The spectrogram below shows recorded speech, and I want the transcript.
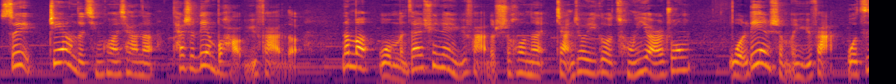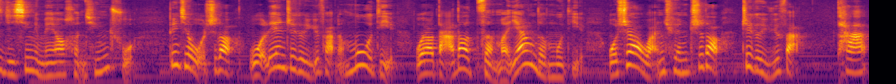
所以这样的情况下呢，他是练不好语法的。那么我们在训练语法的时候呢，讲究一个从一而终。我练什么语法，我自己心里面要很清楚，并且我知道我练这个语法的目的，我要达到怎么样的目的，我是要完全知道这个语法它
